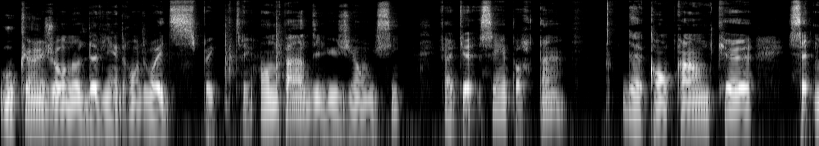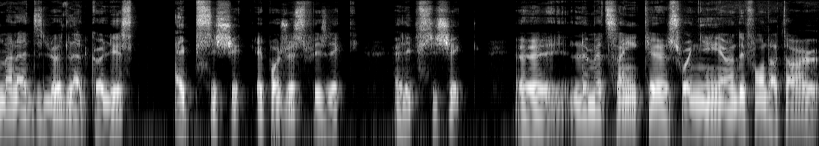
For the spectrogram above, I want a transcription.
ou qu'un jour nous le deviendrons, doit être dissipée. On me parle d'illusion ici. Fait que c'est important de comprendre que cette maladie-là de l'alcoolisme est psychique, et pas juste physique, elle est psychique. Euh, le médecin qui a soigné un des fondateurs,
